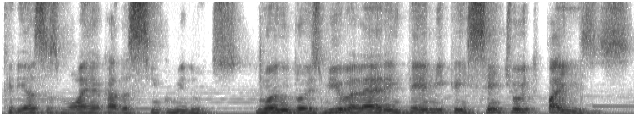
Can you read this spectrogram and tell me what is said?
crianças morrem a cada 5 minutos. No ano 2000, ela era endêmica em 108 países.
